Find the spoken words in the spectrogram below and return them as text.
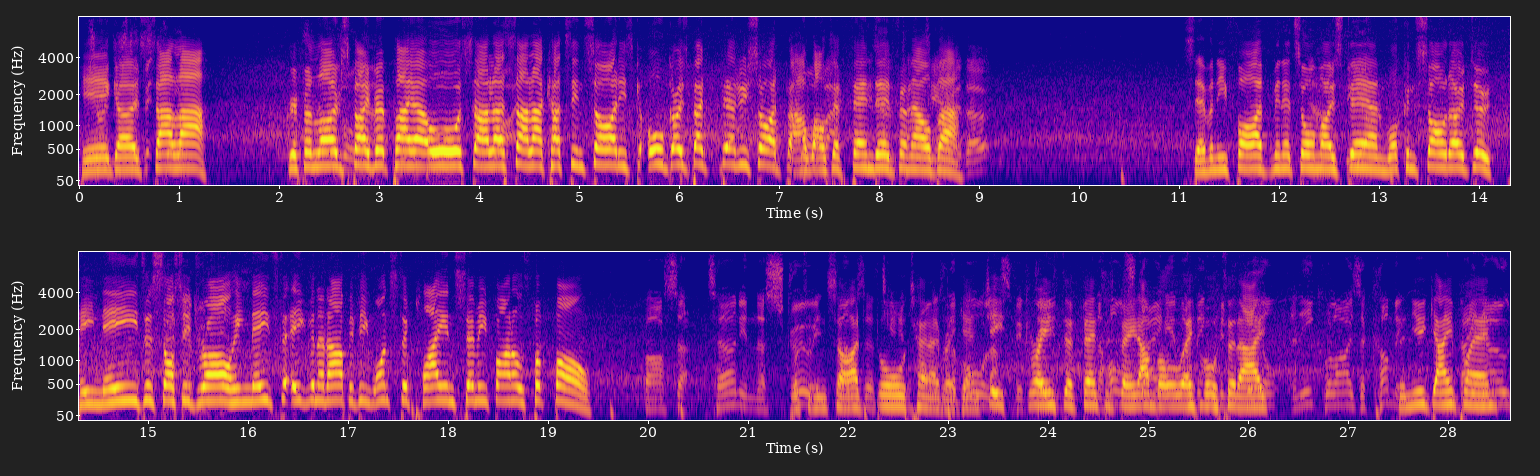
Here goes Salah. Griffin Logue's Liverpool now. favourite player. Liverpool Oh, Salah. wide. Salah cuts inside. He's all goes back boundary side. Ball well. Defended from Alba. 75 minutes almost down. What can Soldo do? He needs a sausage roll. He needs to even it up if he wants to play in semi-finals football. Barca turning the screw Puts it inside, terms of ball turnover again. ball Geez, 15. Green's defence has been stadium, I think, unbelievable today. feel an. The new game plan.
